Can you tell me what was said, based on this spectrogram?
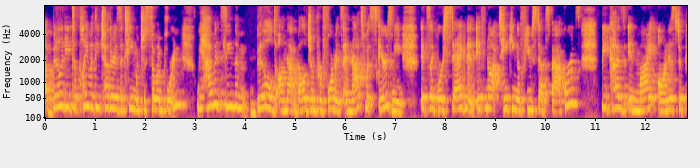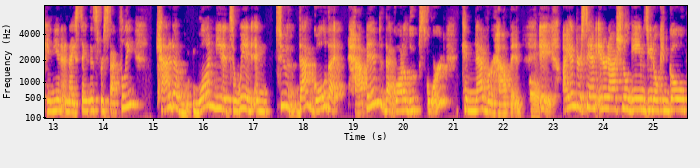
ability to play with each other as a team, which is so important. We haven't seen them build on that Belgium performance. And that's what scares me. It's like we're stagnant, if not taking a few steps backwards, because in my honest opinion, and I say this respectfully, Canada one needed to win, and two that goal that happened that Guadeloupe scored can never happen. Oh. It, I understand international games, you know, can go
